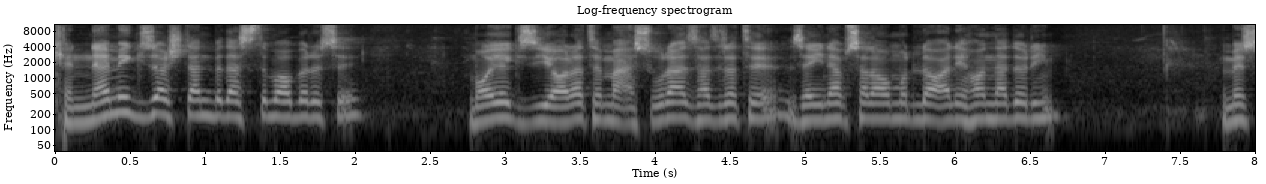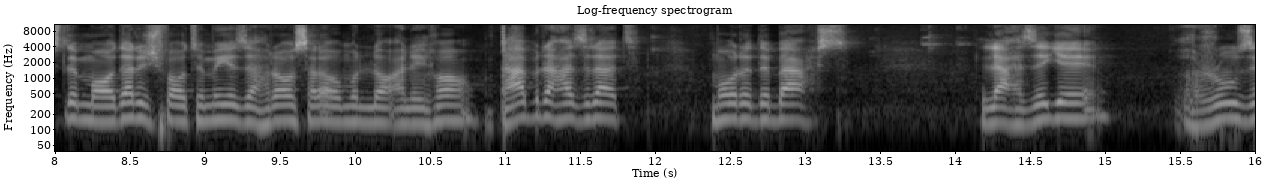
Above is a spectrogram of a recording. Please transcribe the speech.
که نمیگذاشتن به دست ما برسه. ما یک زیارت معصوره از حضرت زینب سلام الله علیها نداریم. مثل مادرش فاطمه زهرا سلام الله علیها قبر حضرت مورد بحث لحظه روز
